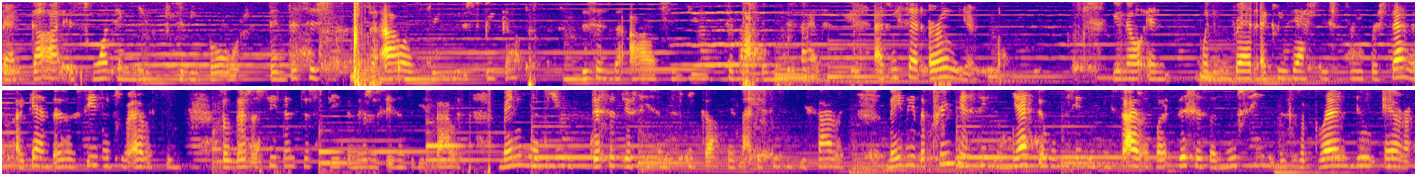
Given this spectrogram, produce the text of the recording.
that God is wanting you to be bold, then this is the hour for you to speak up. This is the hour for you to not remain silent. As we said earlier, you know, and when we read Ecclesiastes 3 verse 7, again, there's a season for everything. So there's a season to speak and there's a season to be silent. Many of you, this is your season to speak up. It's not your season to be silent. Maybe the previous season, yes, it was a season to be silent, but this is a new season. This is a brand new era,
